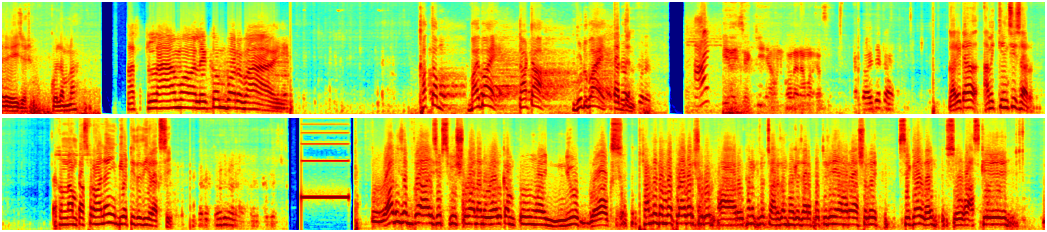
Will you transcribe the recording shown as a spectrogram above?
এই যে কইলাম না? আসসালামু আলাইকুম বড় ভাই। খতম। Bye bye tata good bye. দেন। গাড়িটা আমি কিনছি স্যার। এখন নাম ট্রান্সফার হয় নাই বিআরটিতে দিয়ে রাখছি। What is up guys it's miss one and welcome to my new blogs সামনেটা আমরা ফ্লাইওভার শুরু আর ওখানে কিছু চারজন থাকে যারা প্রতিদিনই আমরা আসলে সিগন্যাল দেয়। সো আজকে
